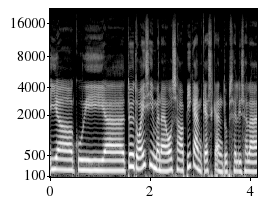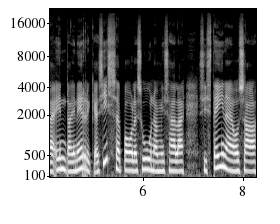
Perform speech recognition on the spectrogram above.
ja kui äh, töötoa esimene osa pigem keskendub sellisele enda energia sissepoole suunamisele, siis teine osa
